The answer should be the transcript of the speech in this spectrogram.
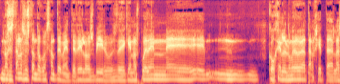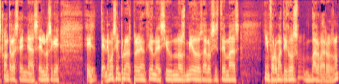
nos están asustando constantemente de los virus, de que nos pueden eh, mm, coger el número de la tarjeta, las contraseñas, el no sé qué. Eh, tenemos siempre unas prevenciones y unos miedos a los sistemas informáticos bárbaros, ¿no?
